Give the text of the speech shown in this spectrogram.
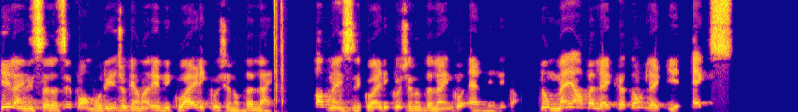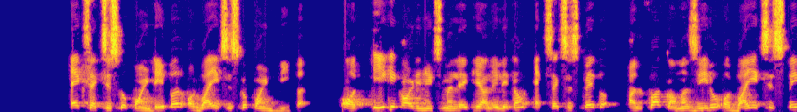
ये लाइन इस तरह से फॉर्म हो रही है, जो कि हमारे required equation of the line अब मैं इस required equation of the line को एल ले लेता हूँ। नो मैं यहाँ पर लेट करता हूँ लेट ये एक्स एक्स एक्सिस को पॉइंट ए पर और वाई एक्सिस को पॉइंट बी पर। और ए के कोऑर्डिनेट्स में लेके आ ले लेता हूँ एक्स एक्सिस पे तो अल्फ़ा कॉमा ज़ीरो और वाई एक्सिस पे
